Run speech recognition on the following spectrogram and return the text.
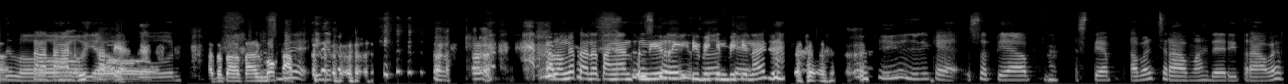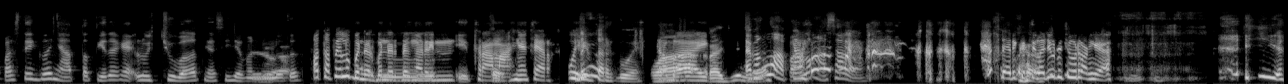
gitu loh. Tanda tangan ustadz ya? ampun. Atau tanda tangan Terus bokap. gue inget Kalau enggak tanda tangan Terus sendiri, kayak gitu, dibikin-bikin aja. Iya jadi kayak setiap setiap apa ceramah dari teraweh pasti gue nyatet gitu kayak lucu banget gak sih zaman Iya. dulu tuh. Oh, tapi lu bener-bener Aduh, dengerin itu. ceramahnya, Cer. Wih, Denger gue. Wah, terbaik. rajin Emang ya. lo apa? Lo ngasal ya? dari kecil aja udah curang ya? Iya.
